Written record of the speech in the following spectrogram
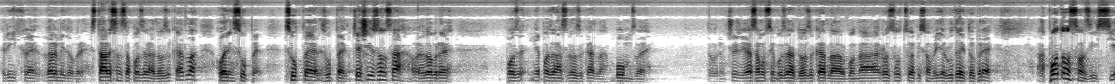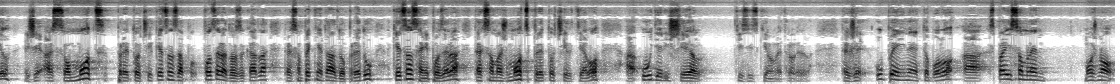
rýchle, veľmi dobre. Stále som sa pozeral do zrkadla, hovorím, super, super, super. Tešil som sa, hovorím, dobre, pozer- nepozerám sa do zrkadla, bum, zle Dobre, čiže ja sa musím pozerať do zrkadla alebo na rozhodcu, aby som vedel udrieť dobre. A potom som zistil, že až som moc pretočil, keď som sa pozeral do zrkadla, tak som pekne dal dopredu, a keď som sa nepozeral, tak som až moc pretočil telo a úder išiel tisíc kilometrov vedľa. Takže úplne iné to bolo a spravil som len možno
